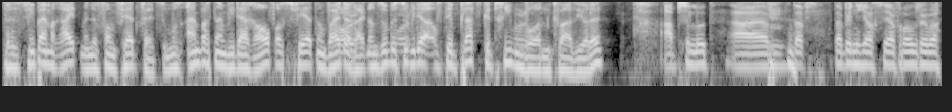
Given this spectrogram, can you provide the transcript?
Das ist wie beim Reiten, wenn du vom Pferd fällst. Du musst einfach dann wieder rauf aufs Pferd und weiterreiten. Und so bist voll. du wieder auf den Platz getrieben voll. worden quasi, oder? Absolut. Ähm, da, da bin ich auch sehr froh drüber.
